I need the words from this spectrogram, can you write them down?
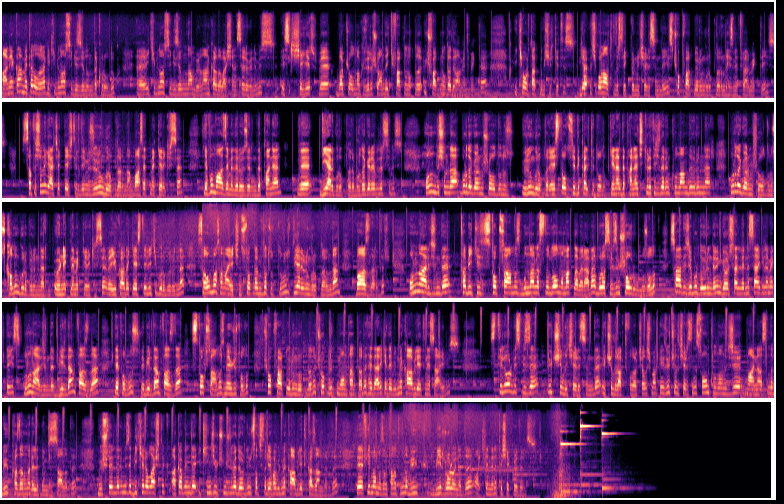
ANK Metal olarak 2018 yılında kurulduk. Ee, 2018 yılından bu yana Ankara'da başlayan serüvenimiz Eskişehir ve Bakü olmak üzere şu anda iki farklı noktada, üç farklı noktada devam etmekte. İki ortaklı bir şirketiz. Yaklaşık 16 yıldır sektörün içerisindeyiz. Çok farklı ürün gruplarında hizmet vermekteyiz. Satışını gerçekleştirdiğimiz ürün gruplarından bahsetmek gerekirse yapı malzemeleri üzerinde panel ve diğer grupları burada görebilirsiniz. Onun dışında burada görmüş olduğunuz ürün grupları ST37 kalitede olup genelde panel çit üreticilerin kullandığı ürünler. Burada görmüş olduğunuz kalın grup ürünler örneklemek gerekirse ve yukarıdaki ST52 grubu ürünler savunma sanayi için stoklarımızda tuttuğumuz diğer ürün gruplarından bazılarıdır. Onun haricinde tabii ki stok sahamız bunlarla sınırlı olmamakla beraber burası bizim showroomumuz olup sadece burada ürünlerin görsellerini sergilemekteyiz. Bunun haricinde birden fazla depomuz ve birden fazla stok sahamız mevcut olup çok farklı ürün gruplarını çok büyük montantlarda tedarik edebilme kabiliyetine sahibiz. Stilorbis bize 3 yıl içerisinde, 3 yıldır aktif olarak çalışmaktayız. 3 yıl içerisinde son kullanıcı manasında büyük kazanımlar elde etmemizi sağladı. Müşterilerimize bir kere ulaştık. Akabinde ikinci, üçüncü ve dördüncü satışları yapabilme kabiliyeti kazandırdı. Ve firmamızın tanıtımında büyük bir rol oynadı. Kendilerine teşekkür ederiz.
